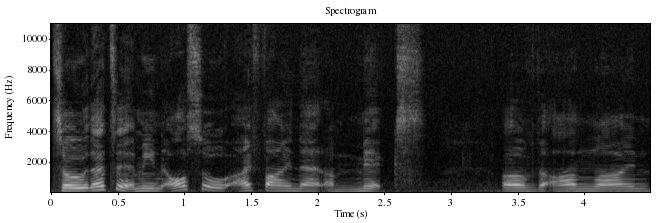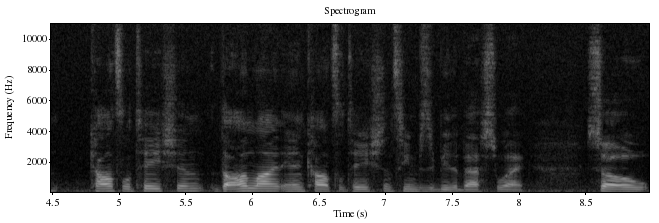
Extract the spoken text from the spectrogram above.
so that's it. I mean, also I find that a mix of the online consultation, the online and consultation seems to be the best way. So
